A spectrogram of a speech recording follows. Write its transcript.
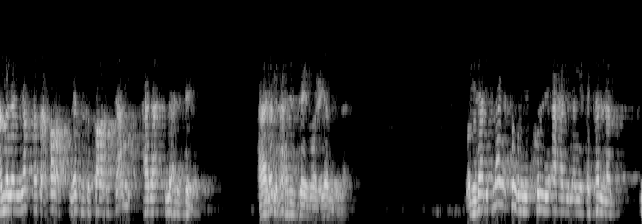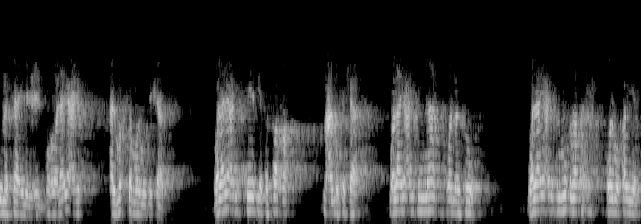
أما الذي يقتطع طرف يثبت الطرف الثاني هذا من أهل الزيغ. هذا من أهل الزيغ والعياذ بالله. ولذلك لا تغني كل أحد أن يتكلم في مسائل العلم وهو لا يعرف المحكم والمتشابه ولا يعرف كيف يتصرف مع المتشابه ولا يعرف الناسخ والمنسوخ. ولا يعرف المطلق والمقيد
